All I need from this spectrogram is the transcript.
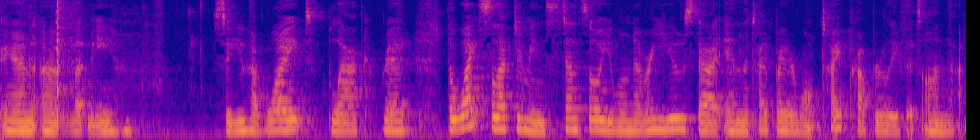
and um, let me so you have white, black, red. The white selector means stencil. You will never use that and the typewriter won't type properly if it's on that.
